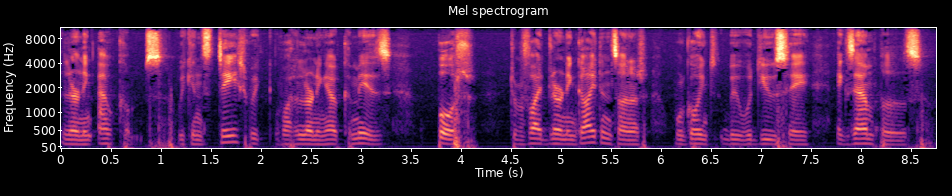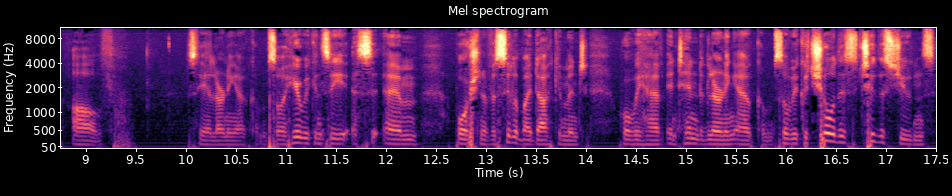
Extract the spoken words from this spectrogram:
learning outcomes. We can state we, what a learning outcome is, but to provide learning guidance on it, we're going to, we would use say examples of say a learning outcome. So here we can see a, um, a, portion of a syllabi document where we have intended learning outcomes. So we could show this to the students.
